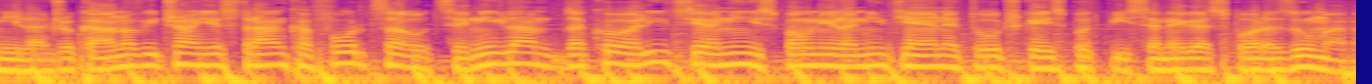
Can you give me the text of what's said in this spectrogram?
Mila Džukanoviča je stranka Forca ocenila, da koalicija ni izpolnila niti ene točke iz podpisanega sporazuma.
